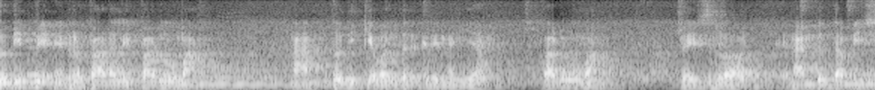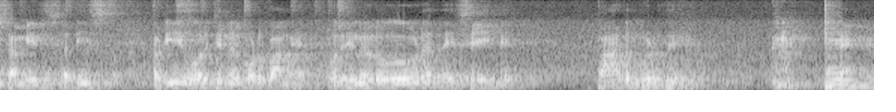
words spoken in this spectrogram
துதிப்பேன் என்ற பாடலை பாடுவோமா? நான் துதிக்க வந்திருக்கிறேன் ஐயா. பாடுவோமா? பிரைஸ் லார்ட் என் அன்பு தமிழ் சமீர் சதீஷ் அப்படியே ஒரிஜினல் கொடுப்பாங்க. ஒரிஜினலோடு அந்த இசையில். பாடும் பொழுது தேங்க்யூ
